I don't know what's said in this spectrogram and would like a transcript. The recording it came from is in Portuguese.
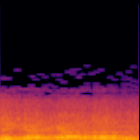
Obrigado, cá.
